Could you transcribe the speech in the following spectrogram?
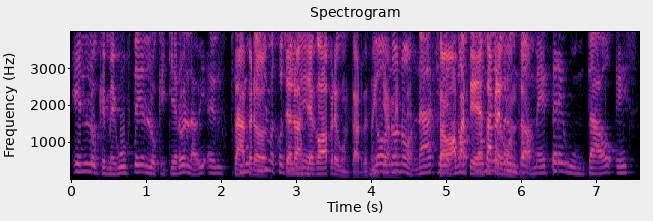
en lo que me gusta y en lo que quiero en la vida. En O sea, pero muchísimas cosas te lo has llegado a preguntar No, definitivamente. no, no, nada que O sea, vamos a No, partir de no esa me he pregunta. preguntado. Me he preguntado es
